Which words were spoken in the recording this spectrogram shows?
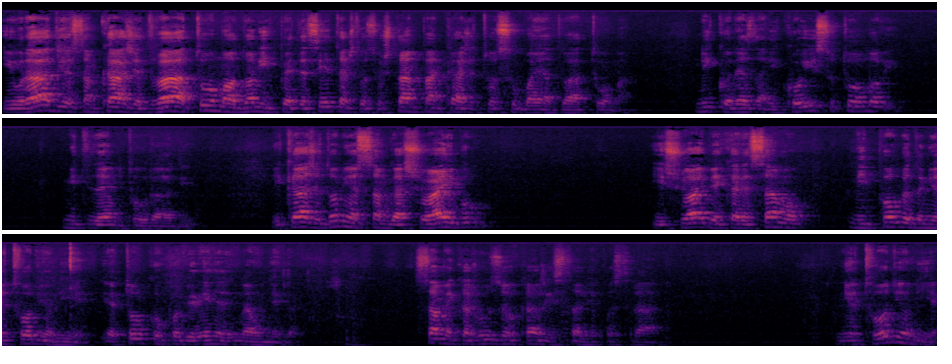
I uradio sam, kaže, dva toma od onih 50 što su štampan, kaže, to su moja dva toma. Niko ne zna ni koji su tomovi, niti da je on to uradio. I kaže, donio sam ga Šuajbu, i Šuajb je, kada samo ni pogledom je otvorio nije, jer toliko povjerenja ima u njega. Samo je, kaže, uzeo, kaže, i stavio po strani. Ni otvorio nije.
